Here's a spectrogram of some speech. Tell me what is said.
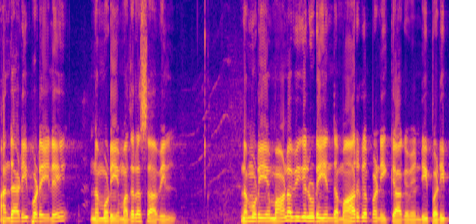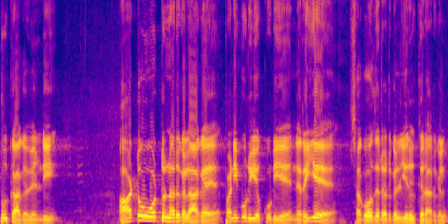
அந்த அடிப்படையிலே நம்முடைய மதரசாவில் நம்முடைய மாணவிகளுடைய இந்த மார்க்க பணிக்காக வேண்டி படிப்புக்காக வேண்டி ஆட்டோ ஓட்டுநர்களாக பணிபுரியக்கூடிய நிறைய சகோதரர்கள் இருக்கிறார்கள்.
